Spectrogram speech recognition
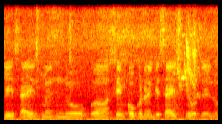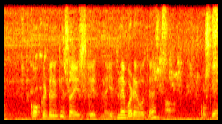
ये साइज़ में जो सेम कोकोडल के साइज़ के होते हैं लोग। कॉकेटल के साइज़ के इतने इतने बड़े होते हैं? हाँ। ओके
